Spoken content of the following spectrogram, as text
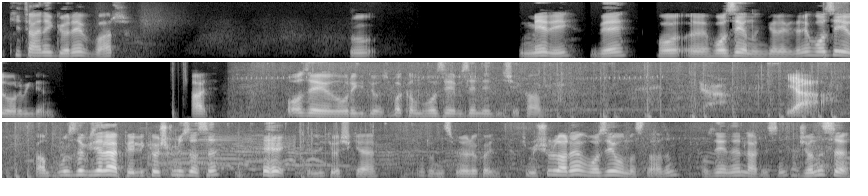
iki tane görev var. Şu Mary ve Ho e, Hosea'nın görevleri. Hosea'ya doğru bir gidelim. Hadi. Hosea'ya doğru gidiyoruz. Bakalım Hosea bize ne diyecek abi. Ya. Kampımız da güzel ha. Pelli köşkümüz nasıl? Pelli köşk ya. Oranın ismini öyle koydum. Şimdi şuralarda Hosea olması lazım. Hosea nerelerdesin? Canısı.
